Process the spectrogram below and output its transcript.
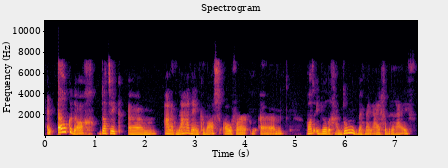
En elke dag dat ik um, aan het nadenken was over um, wat ik wilde gaan doen met mijn eigen bedrijf,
